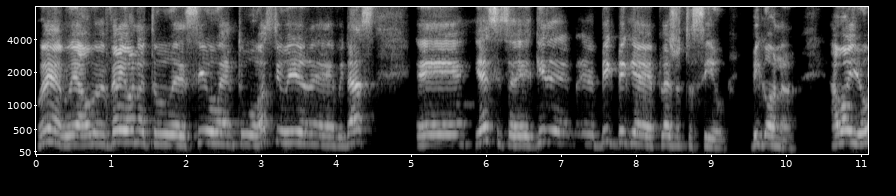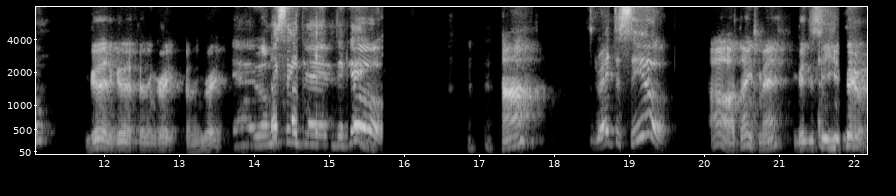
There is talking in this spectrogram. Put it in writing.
Well, we are very honored to uh, see you and to host you here uh, with us. Uh, yes, it's a, a big, big uh, pleasure to see you. Big honor. How are you? Good, good. Feeling great. Feeling great. Yeah, you are missing the, the game. Huh? It's great to see you. Oh, thanks, man. Good to see you too.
